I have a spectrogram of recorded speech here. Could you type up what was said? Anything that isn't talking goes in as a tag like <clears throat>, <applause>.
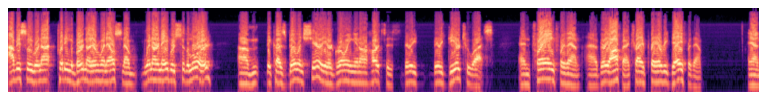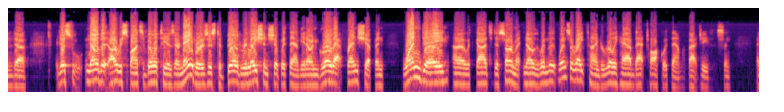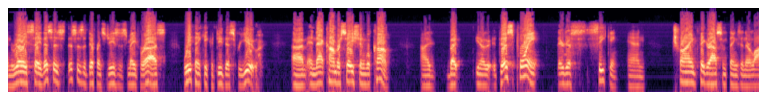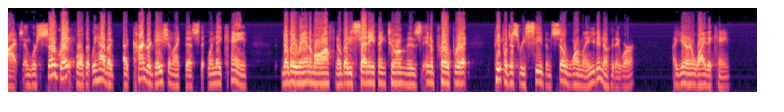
obviously we're not putting the burden on everyone else. Now, win our neighbors to the Lord. Um, because Bill and Sherry are growing in our hearts as very very dear to us and praying for them uh, very often. I try to pray every day for them. And uh, just know that our responsibility as their neighbors is to build relationship with them, you know, and grow that friendship. And one day, uh, with God's discernment, know when the, when's the right time to really have that talk with them about Jesus and and really say this is this is a difference Jesus made for us. We think He could do this for you, um, and that conversation will come. Uh, but you know, at this point, they're just seeking and trying to figure out some things in their lives. And we're so grateful that we have a, a congregation like this that when they came, nobody ran them off, nobody said anything to them that was inappropriate. People just received them so warmly. And you didn't know who they were. Uh, you don't know why they came.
